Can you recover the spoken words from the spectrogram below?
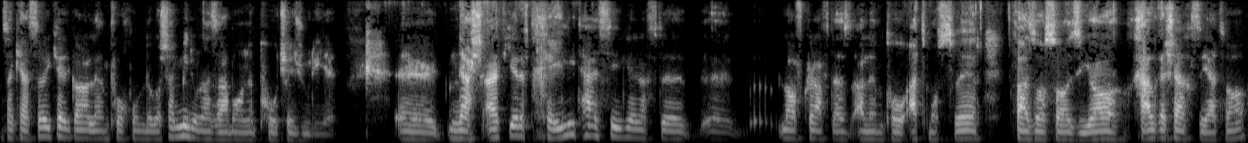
مثلا کسایی که ادگار آلن پو خونده باشن می‌دونن زبان پو چجوریه نشأت گرفت خیلی تاثیر گرفته لافکرافت از آلمپو اتمسفر فضا سازی ها خلق شخصیت ها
